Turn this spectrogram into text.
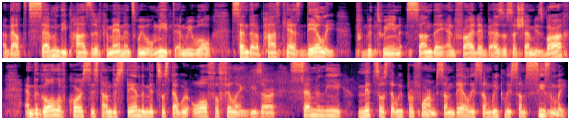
About 70 positive commandments we will meet and we will send out a podcast daily between Sunday and Friday, Be'ezus Hashem Yisbarach. And the goal, of course, is to understand the mitzvahs that we're all fulfilling. These are 70 that we perform, some daily, some weekly, some seasonally.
